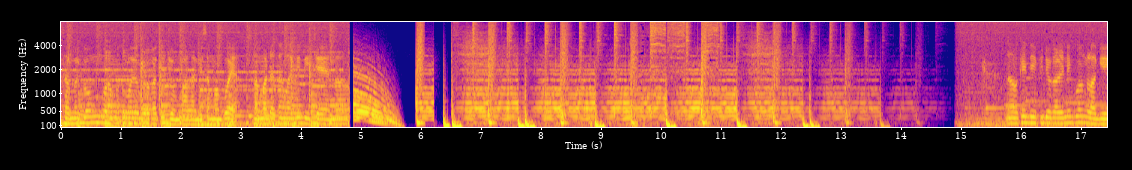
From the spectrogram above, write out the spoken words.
Assalamualaikum warahmatullahi wabarakatuh. Jumpa lagi sama gue ya. Selamat datang lagi di channel. Nah oke di video kali ini gue lagi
